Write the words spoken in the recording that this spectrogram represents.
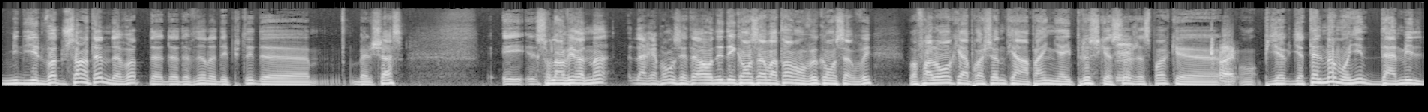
milliers de votes, ou centaines de votes de, de devenir le député de Bellechasse. Et sur l'environnement, la réponse était on est des conservateurs, on veut conserver. Va falloir qu'à la prochaine campagne, il y ait plus que ça. J'espère que. Ouais. on- Puis il y a- il y, a tellement moyen d'amer le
